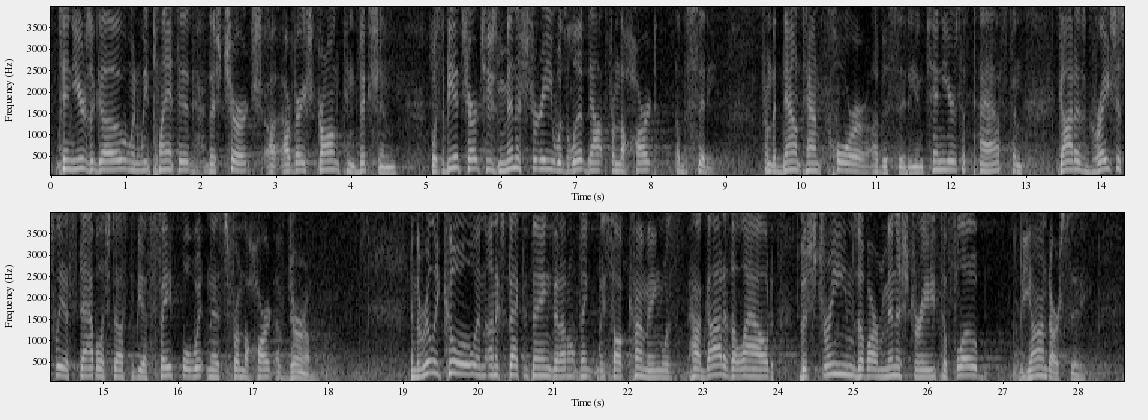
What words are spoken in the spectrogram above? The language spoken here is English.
Ten years ago, when we planted this church, uh, our very strong conviction was to be a church whose ministry was lived out from the heart of the city, from the downtown core of the city. And 10 years have passed, and God has graciously established us to be a faithful witness from the heart of Durham. And the really cool and unexpected thing that I don't think we saw coming was how God has allowed the streams of our ministry to flow beyond our city,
